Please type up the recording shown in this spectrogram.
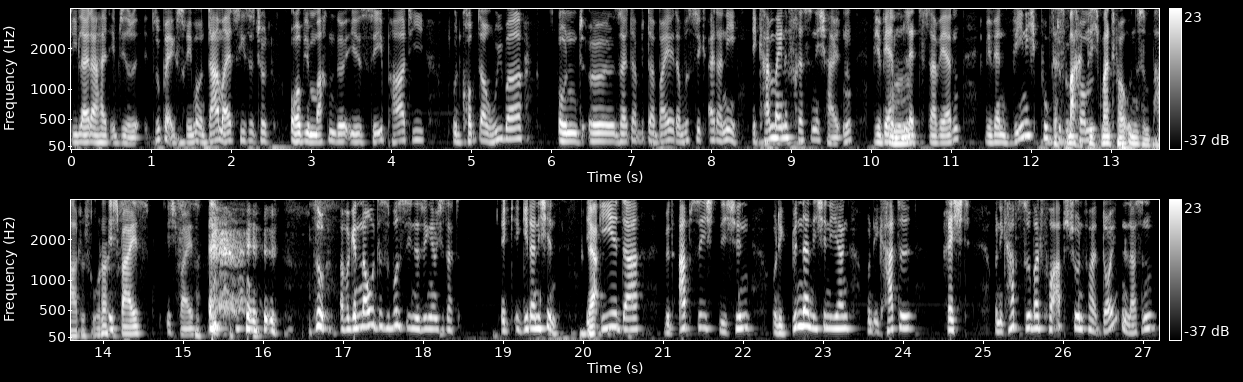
die leider halt eben diese super extreme. Und damals hieß es schon, oh, wir machen eine ESC-Party und kommt da rüber und äh, seid da mit dabei. Da wusste ich, Alter, nee, ich kann meine Fresse nicht halten. Wir werden letzter werden. Wir werden wenig Punkte Mhm. Das bekommen. macht dich manchmal unsympathisch, oder? Ich weiß, ich weiß. so, aber genau das wusste ich, deswegen habe ich gesagt, ich, ich gehe da nicht hin. Ich Ja. gehe da mit Absicht nicht hin und ich bin da nicht hingegangen und ich hatte recht. Und ich habe so weit vorab schon verdeuten lassen,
